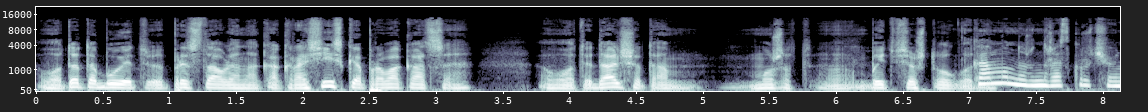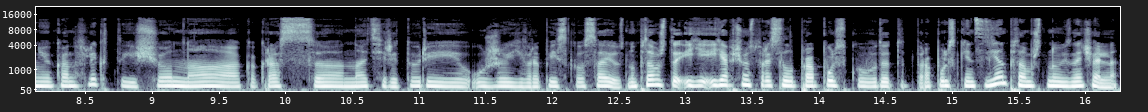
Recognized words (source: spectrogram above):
Вот это будет представлено как российская провокация, вот, и дальше там может э, быть все что угодно. Кому нужно раскручивание конфликта еще на как раз э, на территории уже Европейского Союза? Ну, потому что я почему спросила про польскую вот этот про польский инцидент, потому что ну изначально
